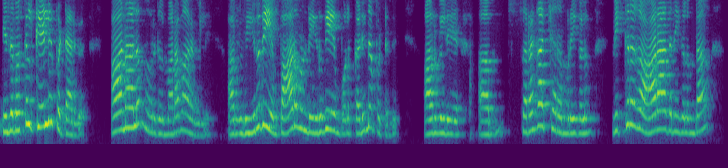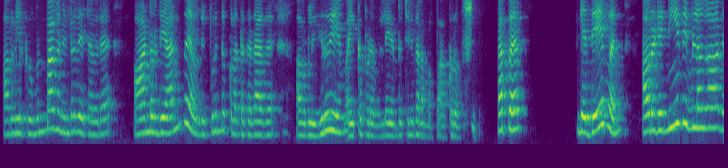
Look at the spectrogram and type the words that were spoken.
இந்த மக்கள் கேள்விப்பட்டார்கள். ஆனாலும் அவர்கள் மனமாறவில்லை. அவர்களுடைய இருதயம் பார்வனுடைய இருதயம் போல கடினப்பட்டது. அவர்களுடைய ஆஹ் முறைகளும் விக்கிரக ஆராதனைகளும் தான் அவர்களுக்கு முன்பாக நின்றதே தவிர ஆண்டருடைய அன்பை அவர்கள் புரிந்து கொள்ளத்தக்கதாக அவர்கள் இருதயம் வைக்கப்படவில்லை என்று சொல்லி தான் நம்ம பார்க்கிறோம். அப்ப இங்க தேவன் அவருடைய நீதி விலகாத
